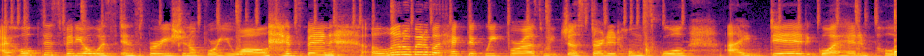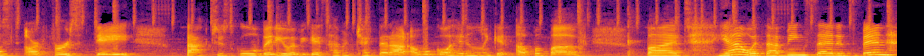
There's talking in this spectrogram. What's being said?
I hope this video was inspirational for you all. It's been a little bit of a hectic week for us. We just started homeschool. I did go ahead and post our first day back to school video if you guys haven't checked that out i will go ahead and link it up above but yeah with that being said it's been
